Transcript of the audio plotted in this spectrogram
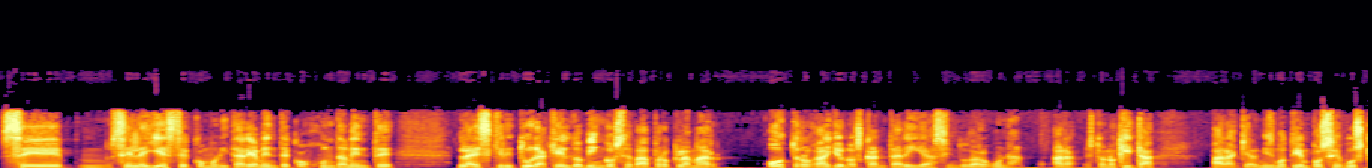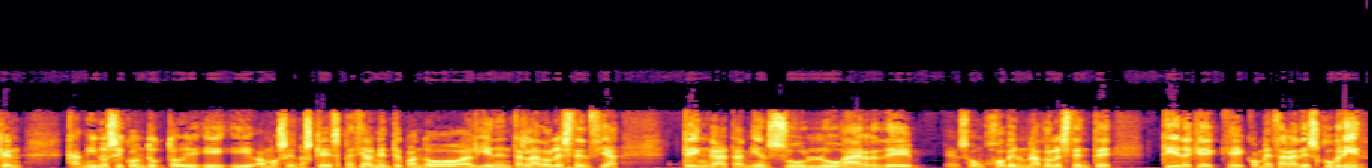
se, mm, se, leyese comunitariamente, conjuntamente, la escritura que el domingo se va a proclamar, otro gallo nos cantaría, sin duda alguna. Ahora, esto no quita para que al mismo tiempo se busquen caminos y conductos y, vamos en los que especialmente cuando alguien entra en la adolescencia tenga también su lugar de o un joven un adolescente tiene que comenzar a descubrir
